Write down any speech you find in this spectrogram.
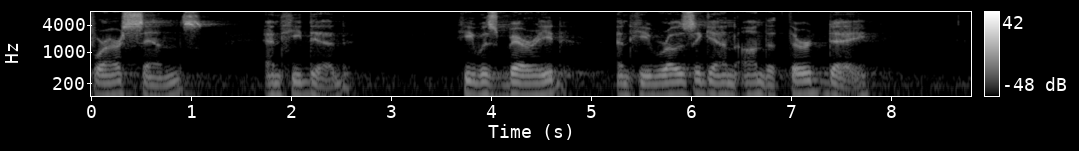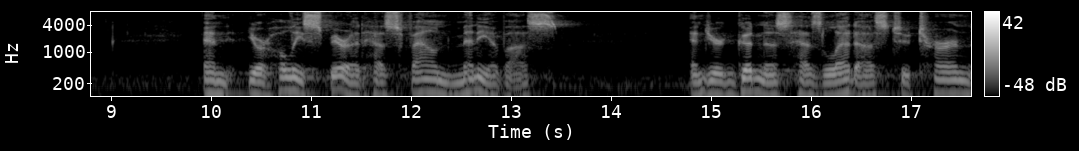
for our sins and he did. He was buried, and he rose again on the third day. And your Holy Spirit has found many of us, and your goodness has led us to turn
